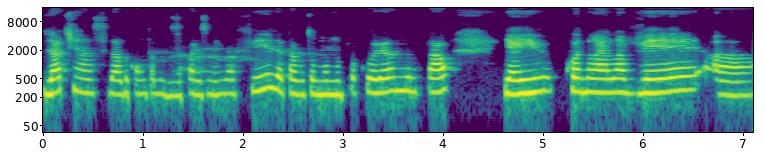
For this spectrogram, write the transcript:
já tinha se dado conta do desaparecimento da filha, estava todo mundo procurando e tal. E aí, quando ela vê a,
